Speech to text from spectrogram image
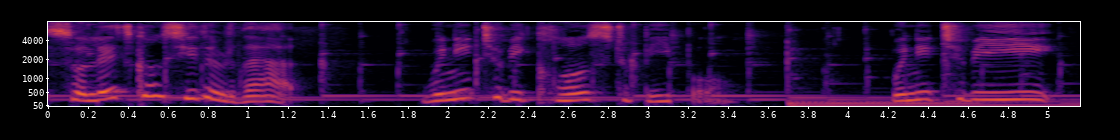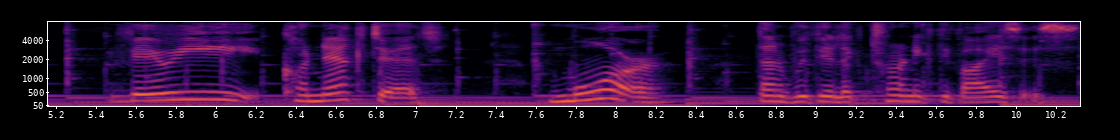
So let's consider that. We need to be close to people. We need to be very connected more than with electronic devices.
